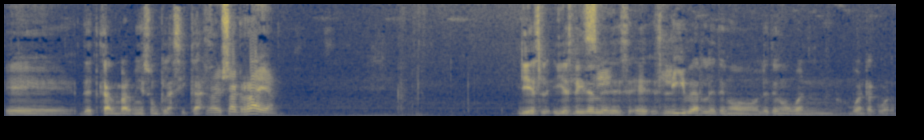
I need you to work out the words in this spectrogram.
eh, Dead Calm para mí es un clasicazo. La de Jack Ryan. Y, es, y Slither, Sí. es- eh, Sliver le tengo, le tengo buen, buen recuerdo.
